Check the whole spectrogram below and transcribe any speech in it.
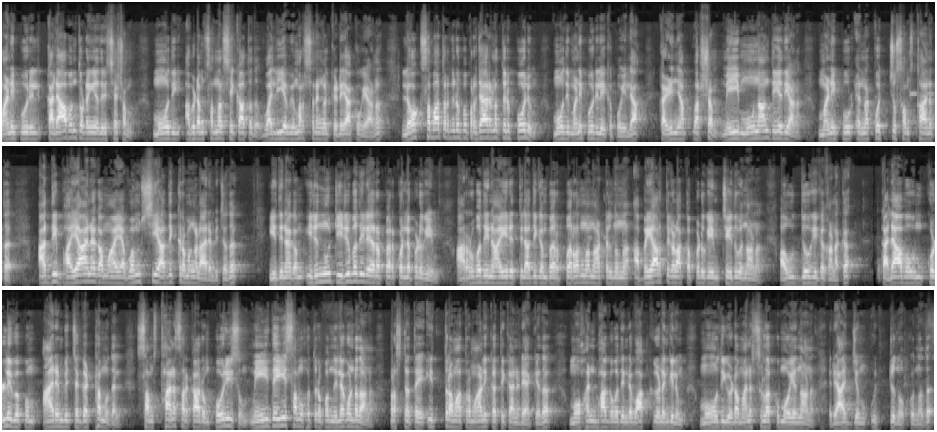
മണിപ്പൂരിൽ കലാപം തുടങ്ങിയതിനു ശേഷം മോദി അവിടം സന്ദർശിക്കാത്തത് വലിയ വിമർശനങ്ങൾക്കിടയാക്കുകയാണ്. ലോക്സഭാ തെരഞ്ഞെടുപ്പ് പ്രചാരണത്തിന് പോലും മോദി മണിപ്പൂരിലേക്ക് പോയില്ല. കഴിഞ്ഞ വർഷം മെയ് മൂന്നാം തീയതിയാണ് മണിപ്പൂർ എന്ന കൊച്ചു സംസ്ഥാനത്ത് അതിഭയാനകമായ വംശീയ അതിക്രമങ്ങൾ ആരംഭിച്ചത്. ഇതിനകം ഇരുന്നൂറ്റി ഇരുപതിലേറെ പേർ കൊല്ലപ്പെടുകയും അറുപതിനായിരത്തിലധികം പേർ പിറന്ന നാട്ടിൽ നിന്ന് അഭയാർത്ഥികളാക്കപ്പെടുകയും ചെയ്തുവെന്നാണ് ഔദ്യോഗിക കണക്ക്. കലാപവും കൊള്ളിവെപ്പും ആരംഭിച്ച ഘട്ടം മുതൽ സംസ്ഥാന സർക്കാരും പോലീസും മെയ്തേയി സമൂഹത്തിനൊപ്പം നിലകൊണ്ടതാണ് പ്രശ്നത്തെ ഇത്രമാത്രം ആളിക്കത്തിക്കാനിടയാക്കിയത്. മോഹൻ ഭാഗവതിന്റെ വാക്കുകളെങ്കിലും മോദിയുടെ മനസ്സിളക്കുമോ എന്നാണ് രാജ്യം ഉറ്റുനോക്കുന്നത്.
